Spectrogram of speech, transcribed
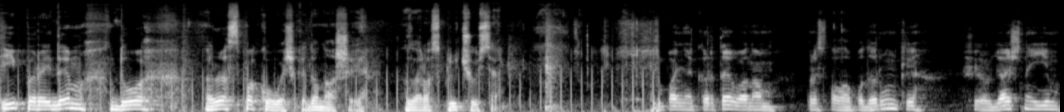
і перейдемо до розпаковочки до нашої. Зараз включуся. Компанія Картева нам прислала подарунки. Щиро вдячний їм.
